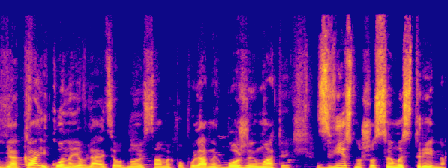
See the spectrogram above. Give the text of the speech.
Яка ікона являється одною з самих популярних Божої Матері? Звісно, що семистрільна.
